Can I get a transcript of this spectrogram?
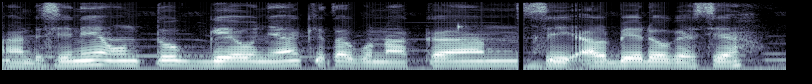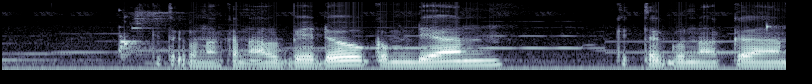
Nah, di sini untuk geonya kita gunakan si albedo guys ya. Kita gunakan albedo, kemudian kita gunakan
